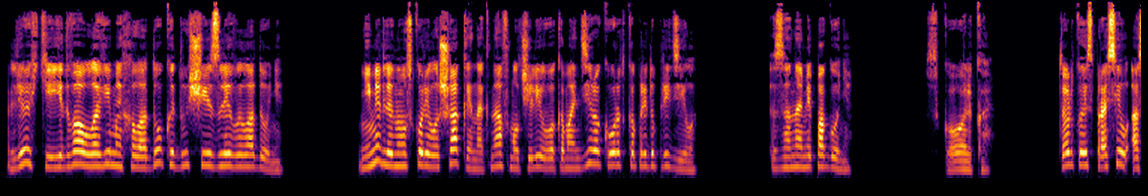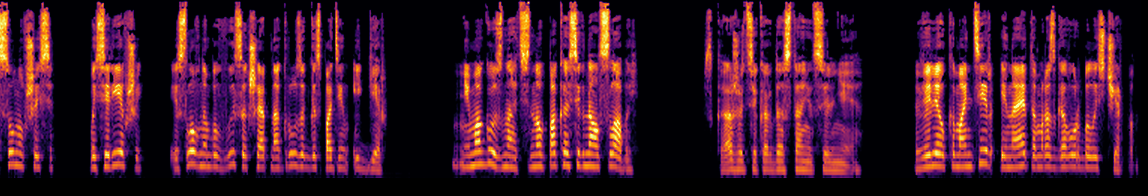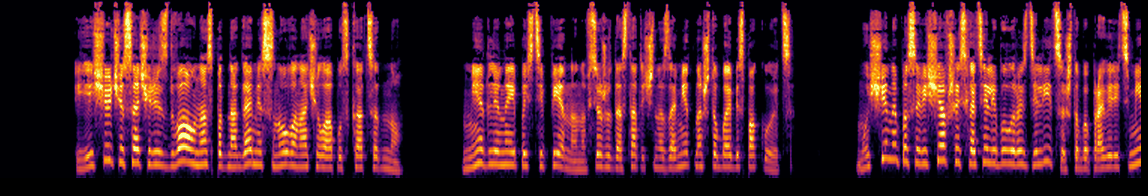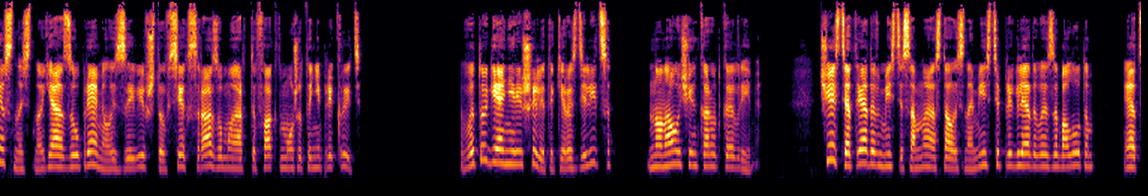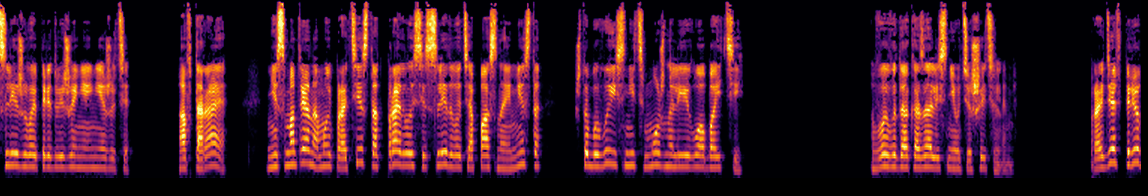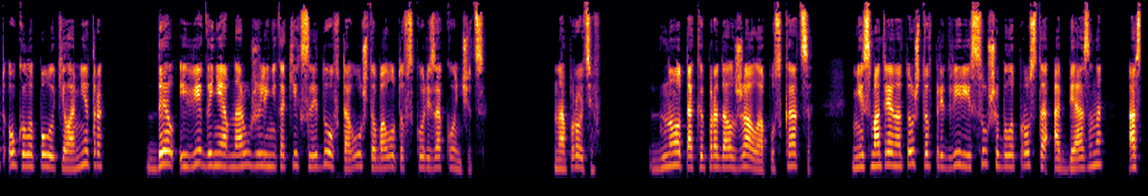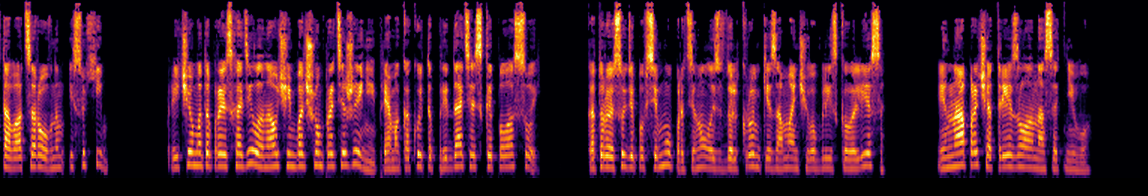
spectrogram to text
Легкий, едва уловимый холодок, идущий из левой ладони. Немедленно ускорила шаг и, нагнав молчаливого командира, коротко предупредила. «За нами погоня». «Сколько?» Только и спросил осунувшийся, посеревший и словно бы высохший от нагрузок господин Игер. «Не могу знать, но пока сигнал слабый». «Скажете, когда станет сильнее», — велел командир, и на этом разговор был исчерпан. Еще часа через два у нас под ногами снова начало опускаться дно. Медленно и постепенно, но все же достаточно заметно, чтобы обеспокоиться. Мужчины, посовещавшись, хотели было разделиться, чтобы проверить местность, но я заупрямилась, заявив, что всех сразу мой артефакт может и не прикрыть. В итоге они решили таки разделиться, но на очень короткое время. Часть отряда вместе со мной осталась на месте, приглядывая за болотом и отслеживая передвижение нежити, а вторая, несмотря на мой протест, отправилась исследовать опасное место, чтобы выяснить, можно ли его обойти. Выводы оказались неутешительными. Пройдя вперед около полукилометра, Дел и Вега не обнаружили никаких следов того, что болото вскоре закончится. Напротив, дно так и продолжало опускаться, несмотря на то, что в преддверии суши было просто обязано оставаться ровным и сухим. Причем это происходило на очень большом протяжении, прямо какой-то предательской полосой, которая, судя по всему, протянулась вдоль кромки заманчиво близкого леса и напрочь отрезала нас от него.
